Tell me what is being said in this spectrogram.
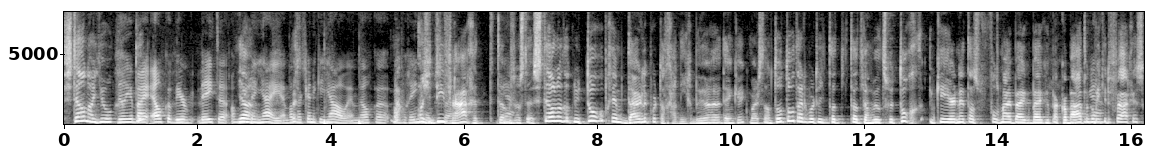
Stel nou, joh. Wil je bij elke weer weten, oh, wie ben jij en wat herken ik in jou en welke overeenkomsten? Als je die vragen telkens ja. stellen. Stel nou dat nu toch op een gegeven moment duidelijk wordt, dat gaat niet gebeuren, denk ik. Maar stel toch, toch duidelijk wordt dat, dat Jan Wildschut toch een keer, net als volgens mij bij, bij, bij Karbaat ook een beetje de vraag is,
